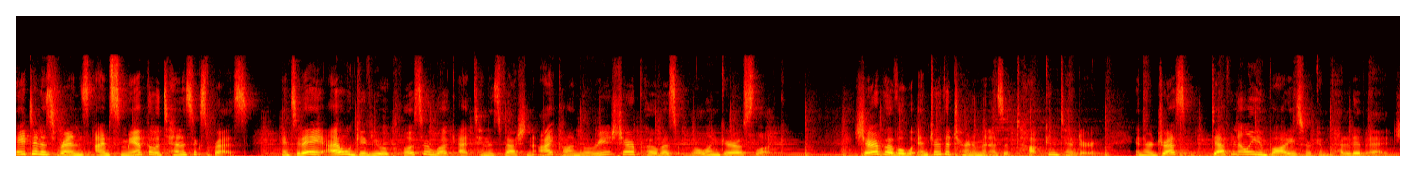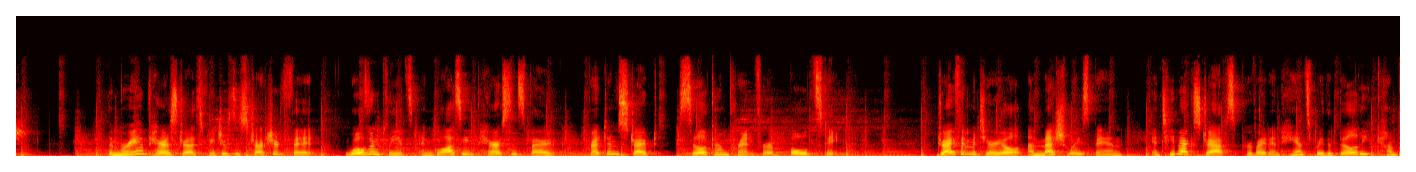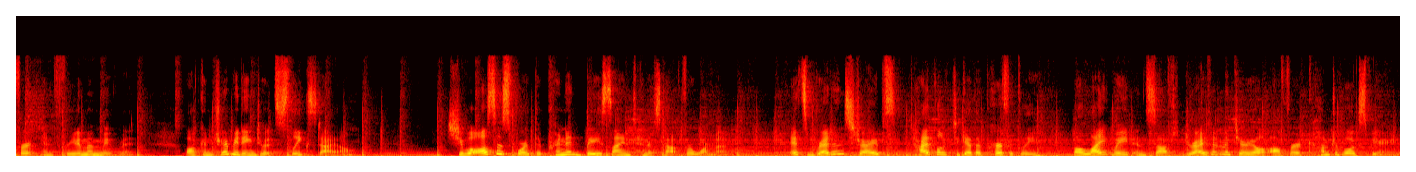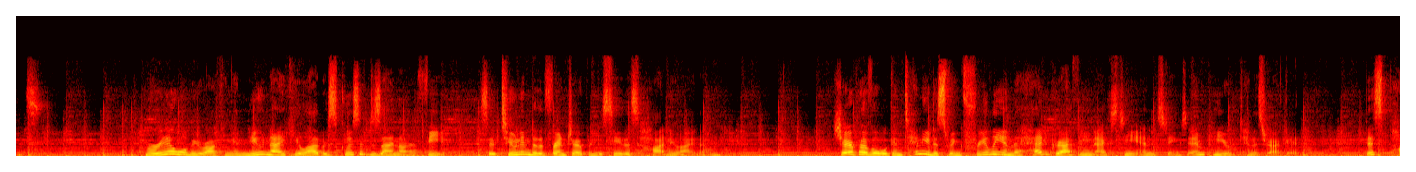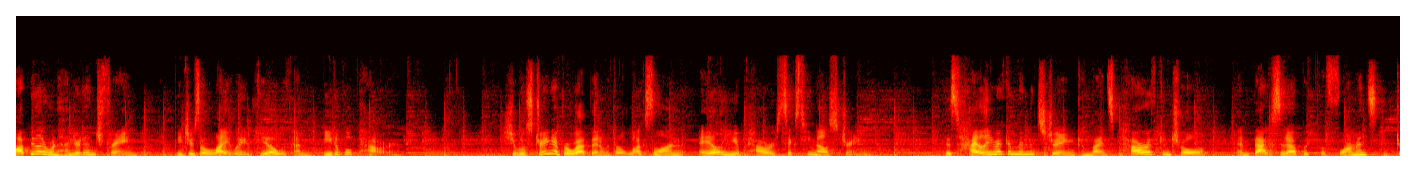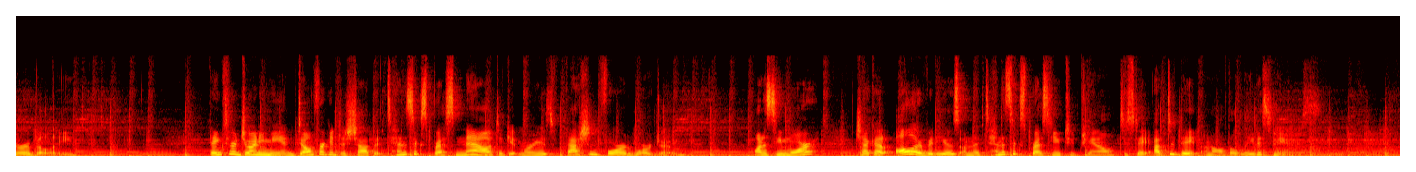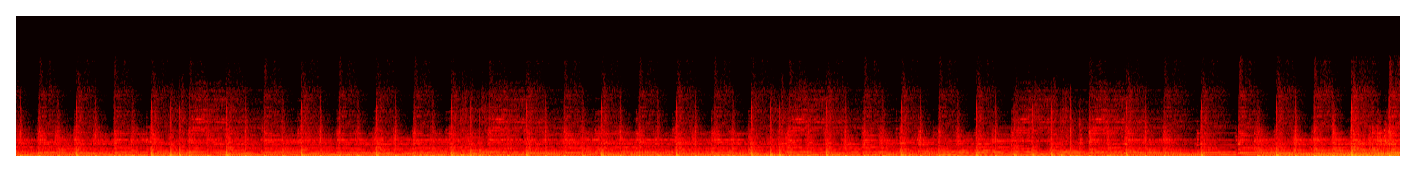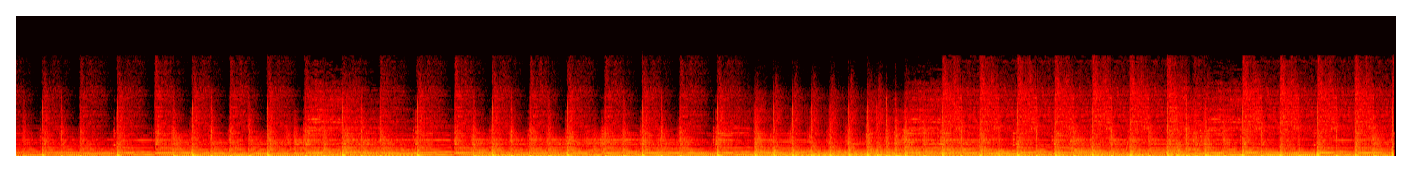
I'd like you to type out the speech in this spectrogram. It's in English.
Hey tennis friends, I'm Samantha with Tennis Express, and today I will give you a closer look at tennis fashion icon Maria Sharapova's Roland Garros look. Sharapova will enter the tournament as a top contender, and her dress definitely embodies her competitive edge. The Maria Paris dress features a structured fit, woven pleats, and glossy Paris-inspired Breton striped silicone print for a bold statement. Dri-FIT material, a mesh waistband, and T-back straps provide enhanced breathability, comfort, and freedom of movement, while contributing to its sleek style. She will also sport the printed baseline tennis top for warm-up. Its red and stripes tie the look together perfectly, while lightweight and soft Dri-FIT material offer a comfortable experience. Maria will be rocking a new Nike Lab exclusive design on her feet, so tune into the French Open to see this hot new item. Sharapova will continue to swing freely in the Head Graphene XT Instinct MP tennis racket. This popular 100-inch frame features a lightweight feel with unbeatable power. She will string up her weapon with a Luxilon ALU Power 16L string. This highly recommended string combines power with control and backs it up with performance and durability. Thanks for joining me and don't forget to shop at Tennis Express now to get Maria's fashion-forward wardrobe. Want to see more? Check out all our videos on the Tennis Express YouTube channel to stay up to date on all the latest news.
